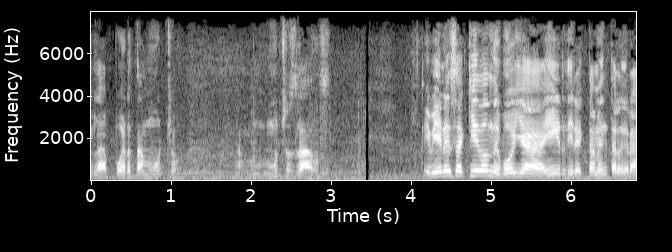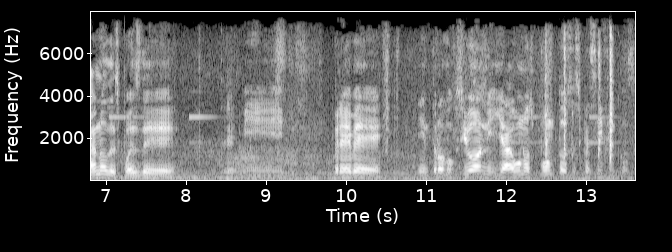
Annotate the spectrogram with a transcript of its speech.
la puerta mucho, a muchos lados. Y bien, es aquí donde voy a ir directamente al grano después de, mi breve introducción y ya unos puntos específicos.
